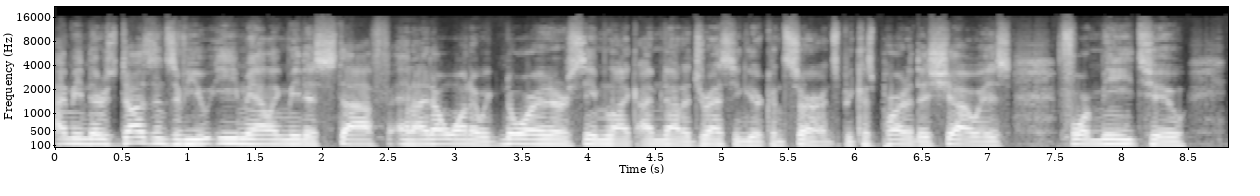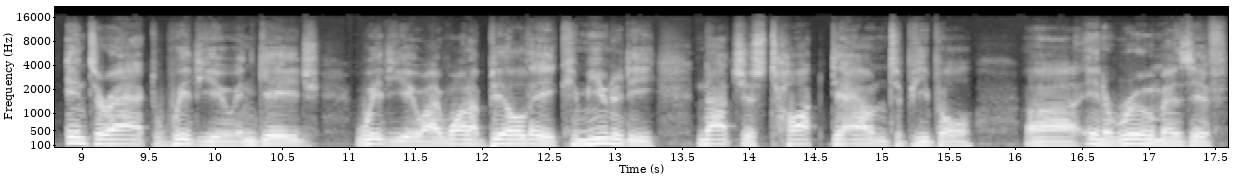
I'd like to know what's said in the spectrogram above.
I mean, there's dozens of you emailing me this stuff, and I don't want to ignore it or seem like I'm not addressing your concerns because part of this show is for me to interact with you, engage with you. I want to build a community, not just talk down to people uh, in a room as if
